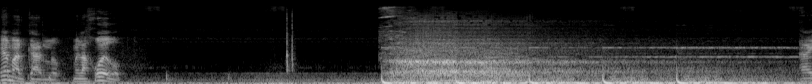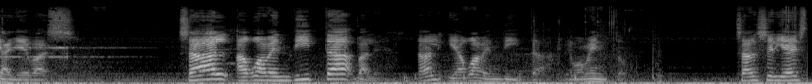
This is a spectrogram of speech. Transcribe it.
Voy a marcarlo. Me la juego. Ahí la llevas. Sal, agua bendita. Vale, sal y agua bendita. De momento. Sal sería esto.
